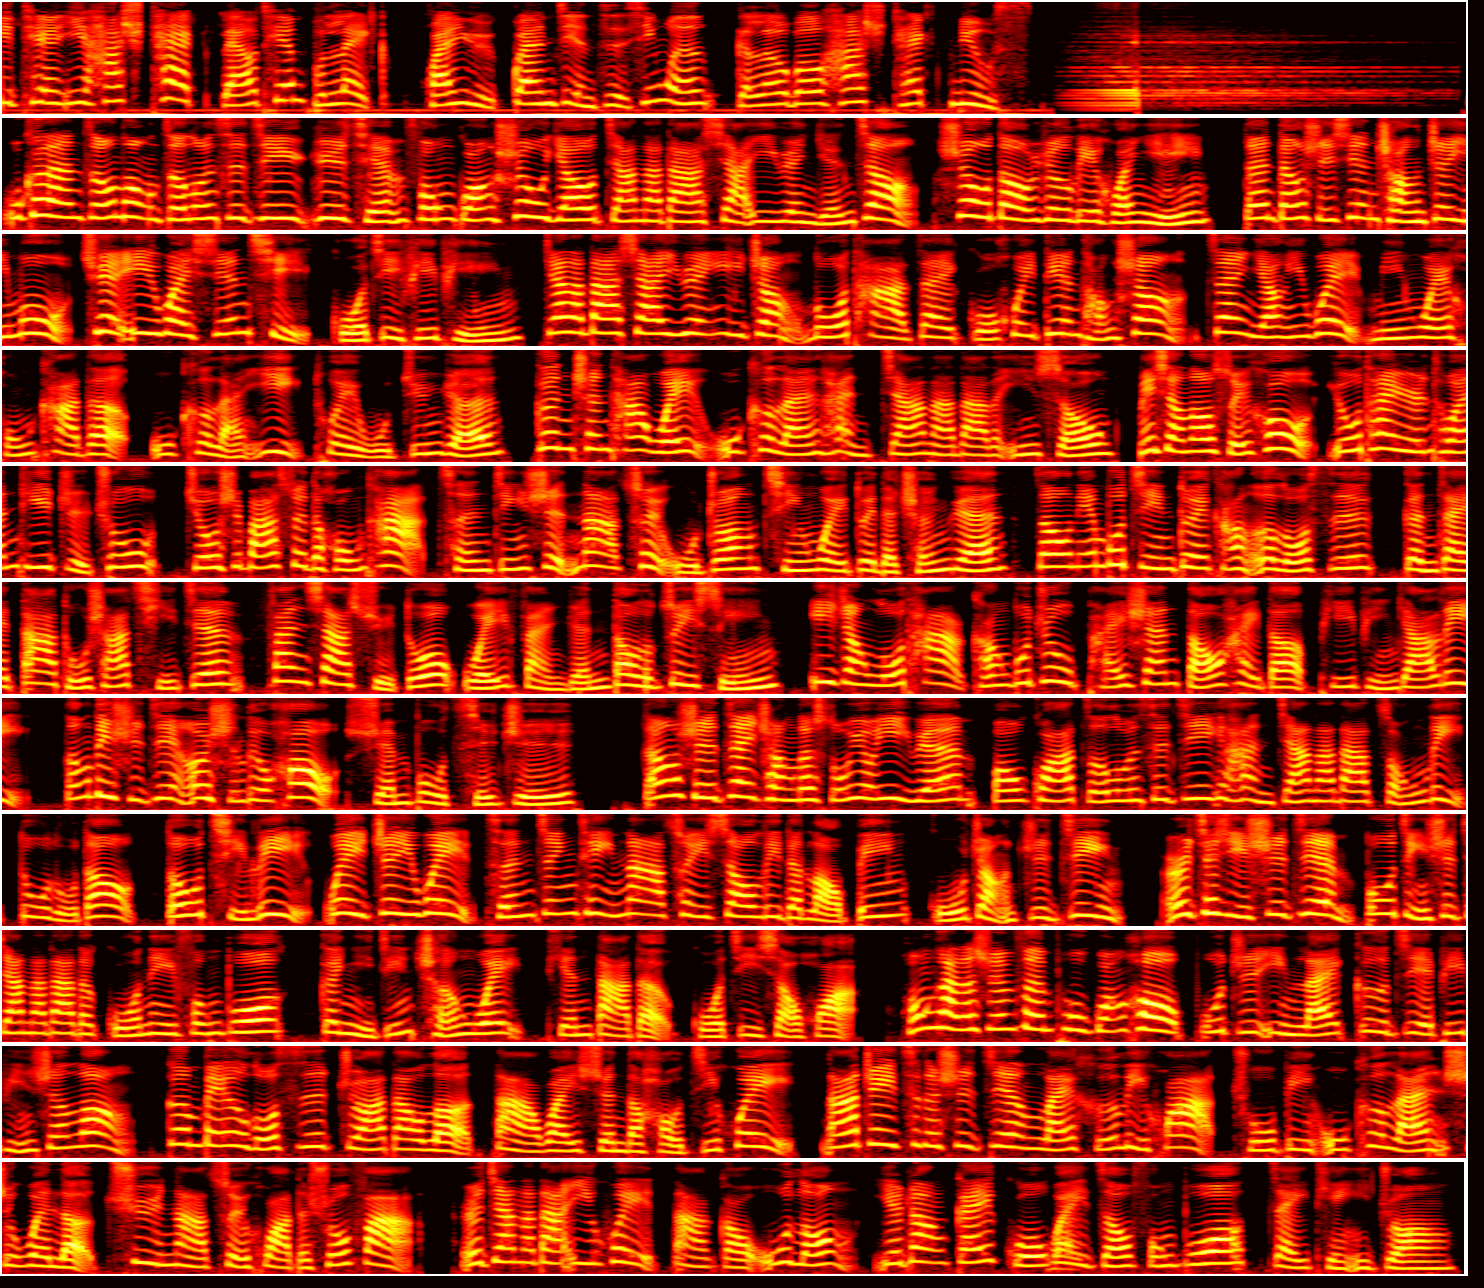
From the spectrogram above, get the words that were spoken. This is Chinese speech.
一天一 hashtag 聊天不累，环宇关键字新闻 global hashtag news。乌克兰总统泽伦斯基日前风光受邀加拿大下议院演讲，受到热烈欢迎。但当时现场这一幕却意外掀起国际批评。加拿大下议院议长罗塔在国会殿堂上赞扬一位名为红卡的乌克兰裔退伍军人，更称他为乌克兰和加拿大的英雄。没想到随后犹太人团体指出，九十八岁的红卡曾经是纳粹武装亲卫队的成员，早年不仅对抗俄罗斯，更在大屠杀期间犯下许多违反人道的罪行。议长罗塔扛不住排山倒海的批评压力，当地时间二十六号宣布辞职。当时在场的所有议员，包括泽伦斯基和加拿大总理杜鲁道，都起立为这一位曾经替纳粹效力的老兵鼓掌致敬。而这起事件不仅是加拿大的国内风波，更已经成为天大的国际笑话。红卡的身份曝光后，不止引来各界批评声浪，更被俄罗斯抓到了大外宣的好机会，拿这一次的事件来合理化出兵乌克兰是为了去纳粹化的说法。而加拿大议会大搞乌龙，也让该国外遭风波再添一桩。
